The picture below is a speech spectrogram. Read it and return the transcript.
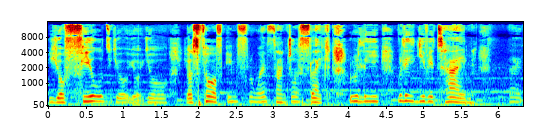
your field, your your your your sphere of influence, and just like really, really give it time. Like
